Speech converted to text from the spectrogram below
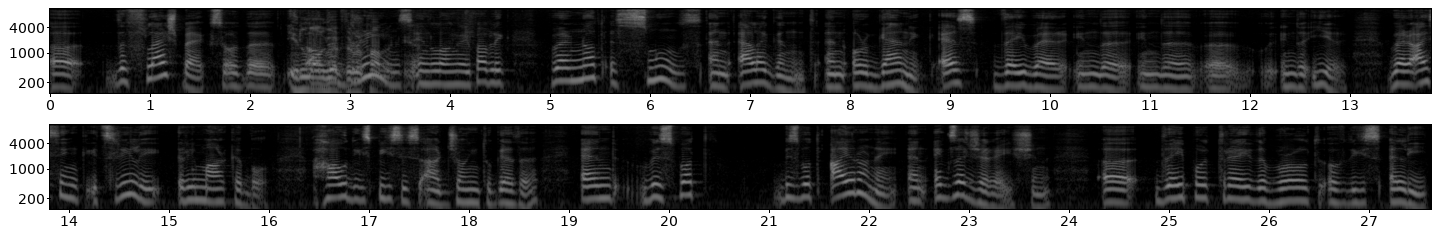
uh, the flashbacks or the, In or the the Republic, dreams yeah. in Long Republic were not as smooth and elegant and organic as they were in the in the uh, in the ear, where I think it's really remarkable how these pieces are joined together, and with what with what irony and exaggeration uh, they portray the world of this elite,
